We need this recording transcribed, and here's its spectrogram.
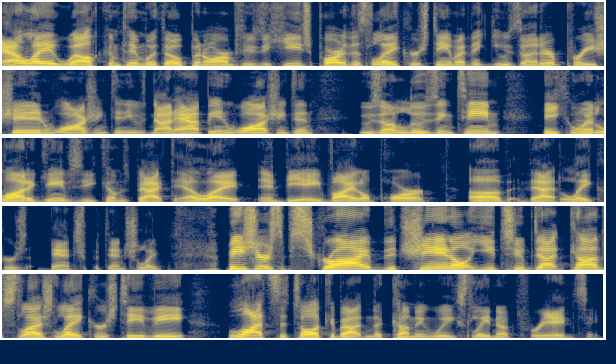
LA welcomed him with open arms. He was a huge part of this Lakers team. I think he was underappreciated in Washington. He was not happy in Washington. He was on a losing team. He can win a lot of games if he comes back to LA and be a vital part of that Lakers bench potentially. Be sure to subscribe to the channel, youtube.com slash Lakers TV. Lots to talk about in the coming weeks leading up to free agency.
